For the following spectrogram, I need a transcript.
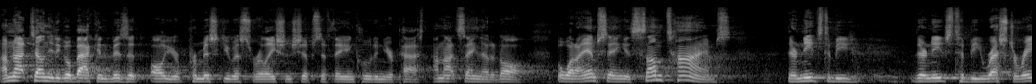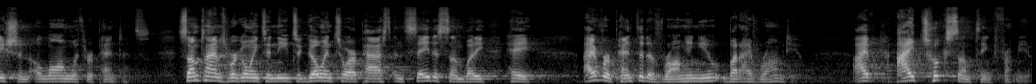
I'm not telling you to go back and visit all your promiscuous relationships if they include in your past. I'm not saying that at all. But what I am saying is sometimes there needs to be, there needs to be restoration along with repentance. Sometimes we're going to need to go into our past and say to somebody, hey, I've repented of wronging you, but I've wronged you. I've, I took something from you.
